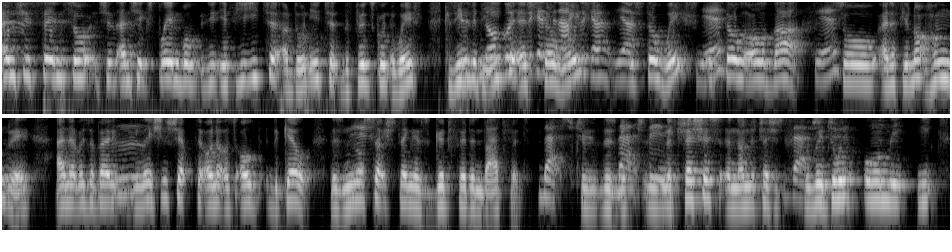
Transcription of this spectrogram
And, and she's saying so, she, and she explained, well, if you eat it or don't eat it, the food's going to waste because even It's if you eat it, it's still waste. Yeah. It's still waste. Yeah. It's still all of that. Yeah. So, and if you're not hungry, and it was about Mm. relationship to, oh, no, it was all the guilt. There's no such thing as good food and bad food. That's true. There's, That's very nutritious and non-nutritious, but That's we true. don't only eat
